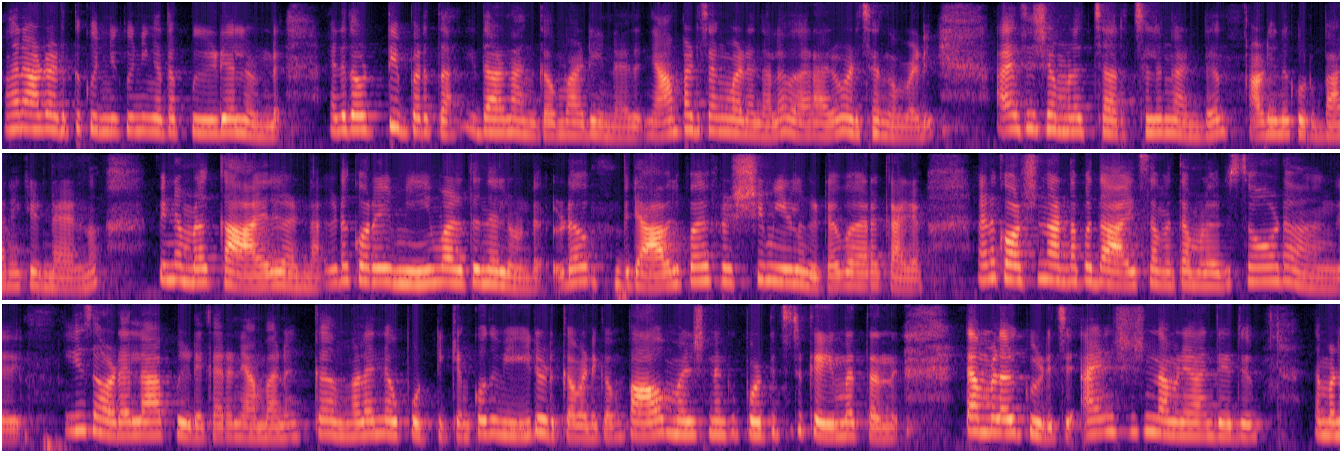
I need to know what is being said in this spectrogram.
അങ്ങനെ അവിടെ അടുത്ത് കുഞ്ഞു കുഞ്ഞു ഇങ്ങനത്തെ പീടിയെല്ലാം അതിന്റെ തൊട്ടിപ്പുറത്ത് ഇപ്പുറത്ത് ഇതാണ് അംഗൻവാടി ഉണ്ടായത്. ഞാൻ പഠിച്ച അംഗൻവാടി എന്നല്ല വേറെ ആരും പഠിച്ച അംഗൻവാടി. അതിനുശേഷം നമ്മൾ ചർച്ചിലും കണ്ട് അവിടെ നിന്ന് കുർബാനയൊക്കെ ഉണ്ടായിരുന്നു. പിന്നെ നമ്മൾ കായൽ കണ്ട ഇവിടെ കുറേ മീൻ വളർത്തുന്നെല്ലാം ഉണ്ട്. ഇവിടെ രാവിലെ പോയ ഫ്രഷ് മീനും കിട്ടും വേറെ കാര്യം. അങ്ങനെ കുറച്ച് നടന്നപ്പോൾ ദാഹിച്ച സമയത്ത് നമ്മളൊരു സോഡ വാങ്ങാൻ കഴിയും ഈ സോഡ എല്ലാ പീടിക്കാരൻ ഞാൻ പറഞ്ഞു നിങ്ങൾ തന്നെ പൊട്ടിക്കാം ഒന്ന് വീട് എടുക്കാൻ വേണ്ടിക്കാം പാവം മനുഷ്യനൊക്കെ പൊട്ടിച്ചിട്ട് കഴിയുമ്പോൾ തന്ന്. നമ്മളത് കുടിച്ച്. അതിനുശേഷം നമ്മൾ ഞാൻ എന്ത് ചെയ്തു? നമ്മൾ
